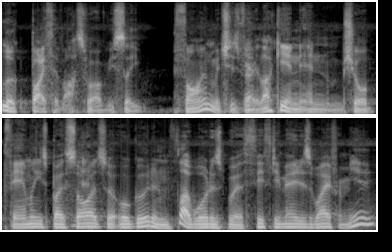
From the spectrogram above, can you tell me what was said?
look, both of us were obviously fine, which is very lucky, and, and I'm sure families both sides are all good. And flood water's worth 50 metres away from you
